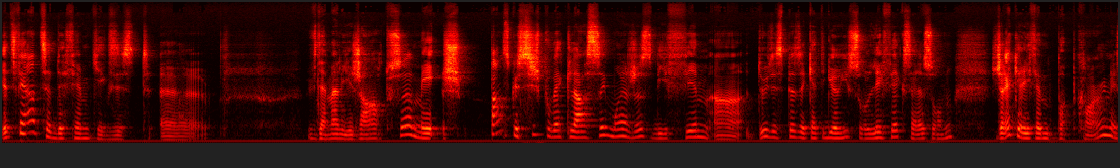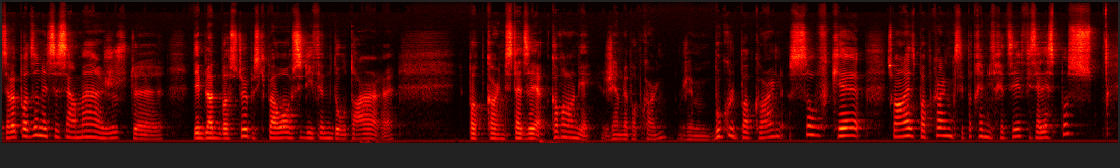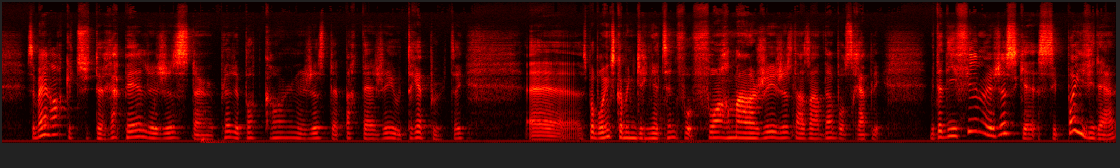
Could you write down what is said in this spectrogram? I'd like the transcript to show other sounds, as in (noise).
Il y a différents types de films qui existent. Euh, évidemment, les genres, tout ça, mais je pense que si je pouvais classer, moi, juste des films en deux espèces de catégories sur l'effet que ça a sur nous, je dirais que les films popcorn, et ça veut pas dire nécessairement juste euh, des blockbusters, parce qu'il peut y avoir aussi des films d'auteur euh, popcorn. C'est-à-dire, comprenons bien, j'aime le popcorn, j'aime beaucoup le popcorn, sauf que, souvent honnête, le popcorn, c'est pas très nutritif, et ça laisse pas... C'est bien rare que tu te rappelles juste d'un plat de popcorn, juste partagé, ou très peu, tu. Euh, c'est pas pour rien que c'est comme une grignotine, faut, faut en remanger juste de temps en temps pour se rappeler. Mais t'as des films juste que c'est pas évident,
